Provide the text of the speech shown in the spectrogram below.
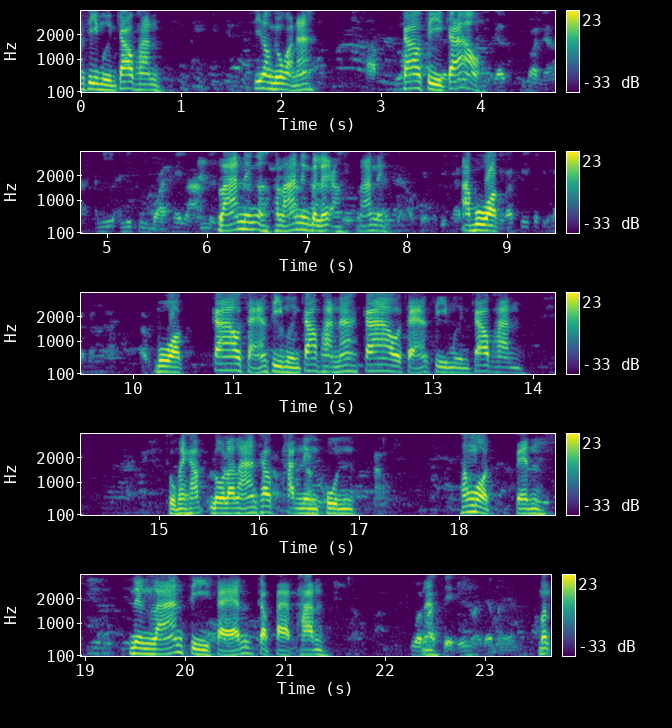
นสี่หมื่นเก้าพันพี่ลองดูก่อนนะครับเก้าสี่เก้าเดี๋ยวพี่บอลนะอันนี้อันนี้คุณบอยให้ล้านหนึ่งล้านหนึ่งอะล้านหนึ่งไปเลยอะล้านหนึ่งโอเคโอเคอะบวกเดี๋ยคิดก็ถือแล้วกันนะครับบวกเก้าแสนสี่หมื่นเก้าพันนะเก้าแสนสี่หมื่นเก้าพันถูกไหมครับโลละล้านเท่าพันหนึ่งคูณครับ ทั้งหมดเป็นหนึ่งล้านสี่แสนกับแปดพันตัวมันเศษนิดหน่อยได้ไหมมัน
